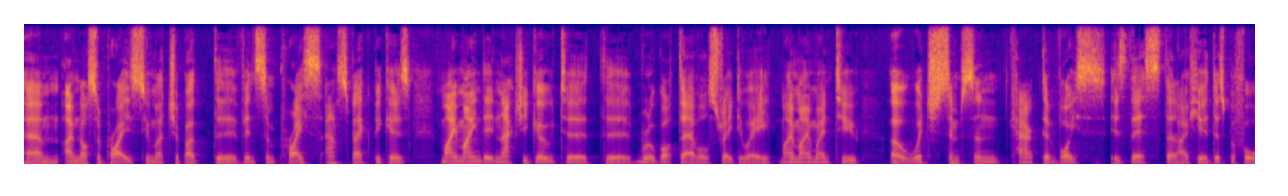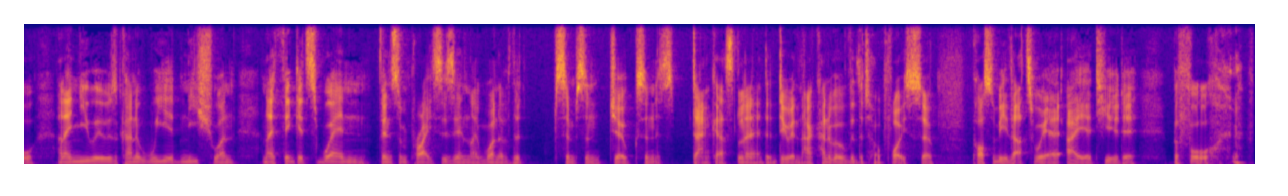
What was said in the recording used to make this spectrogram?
Um, I'm not surprised too much about the Vincent Price aspect because my mind didn't actually go to the robot devil straight away. My mind went to, oh, which Simpson character voice is this that I've heard this before? And I knew it was a kind of weird niche one. And I think it's when Vincent Price is in like one of the Simpson jokes and it's Dan Castellaneta doing that kind of over the top voice. So possibly that's where I had heard it before.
